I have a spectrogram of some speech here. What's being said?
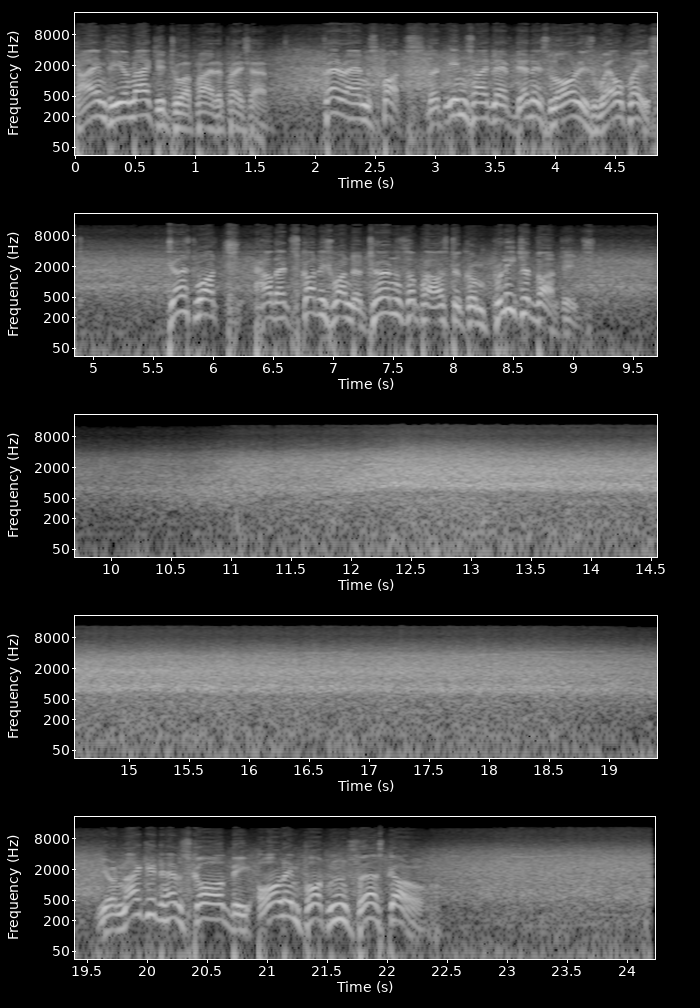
Time for United to apply the pressure. Crerand spots that inside left Denis Law is well placed. Just watch how that Scottish wonder turns the pass to complete advantage. United have scored the all-important first goal.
